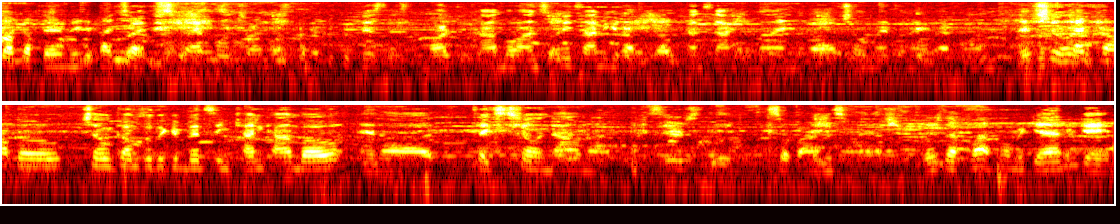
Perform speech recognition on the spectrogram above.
stuck up there and they hit by Right, these platforms are almost perfect for distance to mark the combo on, so anytime you get up throw, Ken's not going to mind uh, Chillin lands on that platform. And Chillin, Ken combo. Chillin comes with a convincing Ken combo and uh, takes Chillin down uh, seriously so far in this match. There's that platform again. Again,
